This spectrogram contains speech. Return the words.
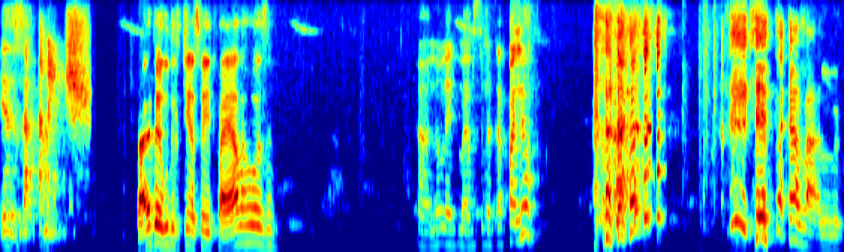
Exatamente. Qual era a pergunta que tinha feito para ela, Rosa? Ah, não lembro mais, você me atrapalhou. Eita, cavalo.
